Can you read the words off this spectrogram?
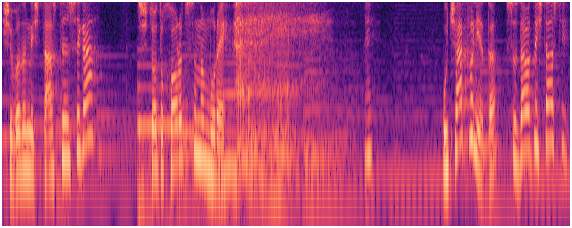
Ще бъда нещастен сега, защото хората са на море. Не. Очакванията създават нещастие.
